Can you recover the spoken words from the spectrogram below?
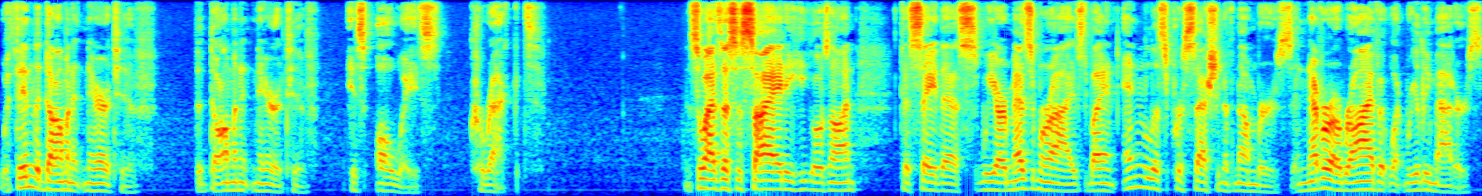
within the dominant narrative, the dominant narrative is always correct. And so, as a society, he goes on to say this we are mesmerized by an endless procession of numbers and never arrive at what really matters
